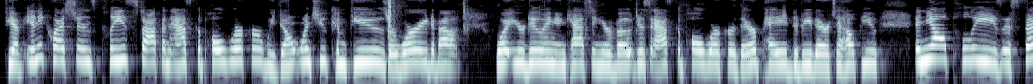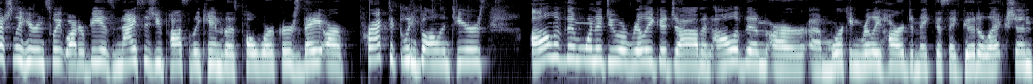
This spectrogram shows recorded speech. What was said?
If you have any questions, please stop and ask a poll worker. We don't want you confused or worried about what you're doing and casting your vote. Just ask a poll worker. They're paid to be there to help you. And y'all, please, especially here in Sweetwater, be as nice as you possibly can to those poll workers. They are practically volunteers all of them want to do a really good job and all of them are um, working really hard to make this a good election.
